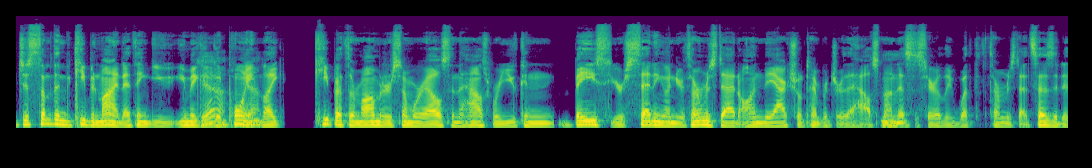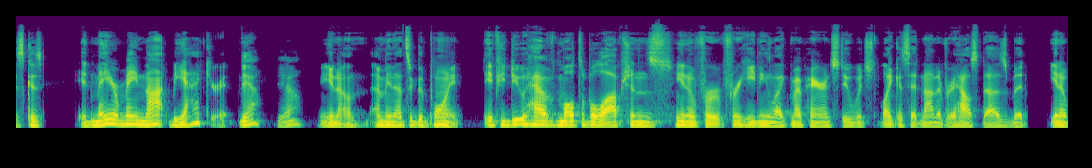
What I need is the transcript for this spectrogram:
just something to keep in mind, I think you you make a good point. yeah. Like keep a thermometer somewhere else in the house where you can base your setting on your thermostat on the actual temperature of the house, not Mhm. necessarily what the thermostat says it is, because it may or may not be accurate. Yeah. Yeah. You know, I mean, that's a good point. If you do have multiple options, you know, for for heating like my parents do, which like I said, not every house does, but you know,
